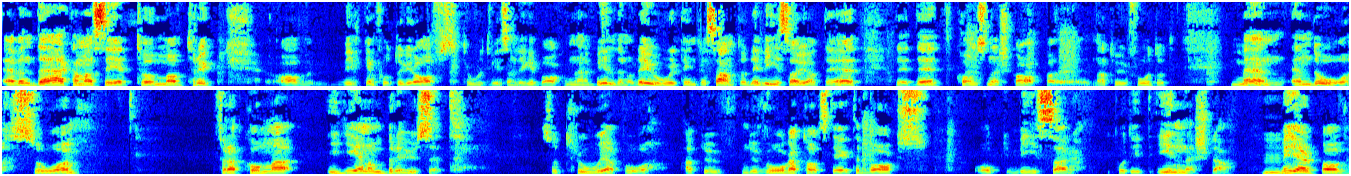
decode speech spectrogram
Även där kan man se ett tumavtryck av vilken fotograf troligtvis som ligger bakom den här bilden. Och det är ju oerhört intressant och det visar ju att det är, det, det är ett konstnärskap, eh, naturfotot. Men ändå så för att komma igenom bruset så tror jag på att du, du vågar ta ett steg tillbaks och visar på ditt innersta mm. med hjälp av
